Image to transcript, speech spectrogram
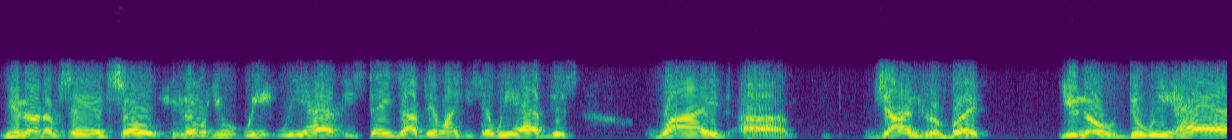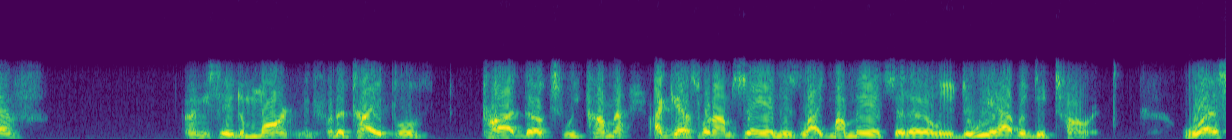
You know what I'm saying? So, you know, you we we have these things out there, like you said, we have this wide uh genre, but you know, do we have let me say the market for the type of products we come out I guess what I'm saying is like my man said earlier, do we have a deterrent? What's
